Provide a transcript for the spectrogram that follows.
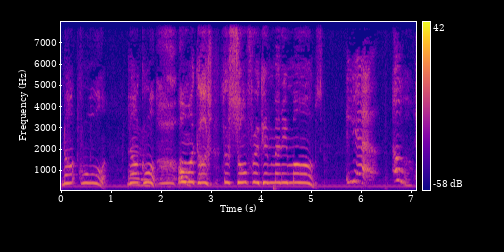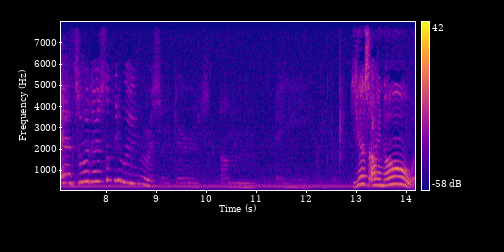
Not cool. Not um, cool. Oh my gosh! There's so freaking many mobs. Yeah. Oh, and so there's something dangerous. There's um a creeper. Yes, I know.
